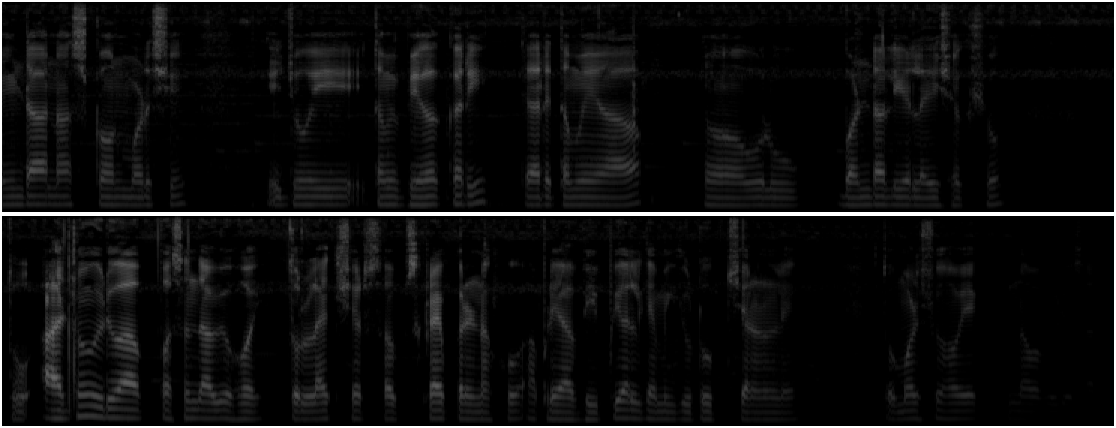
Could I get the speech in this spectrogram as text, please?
ઈંડાના સ્ટોન મળશે, એ જો એ તમે ભેગા કરી, ત્યારે તમે આ ઓલું બંડલ એ લઈ શકશો. તો આજનો વીડિયો આ પસંદ આવ્યો હોય તો લાઇક શેર સબસ્ક્રાઈબ કરી નાખો આપણે આ વીપીએલ ગેમિંગ યુટ્યુબ ચેનલને તો મળશું હવે એક નવા વીડિયો સાથે.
